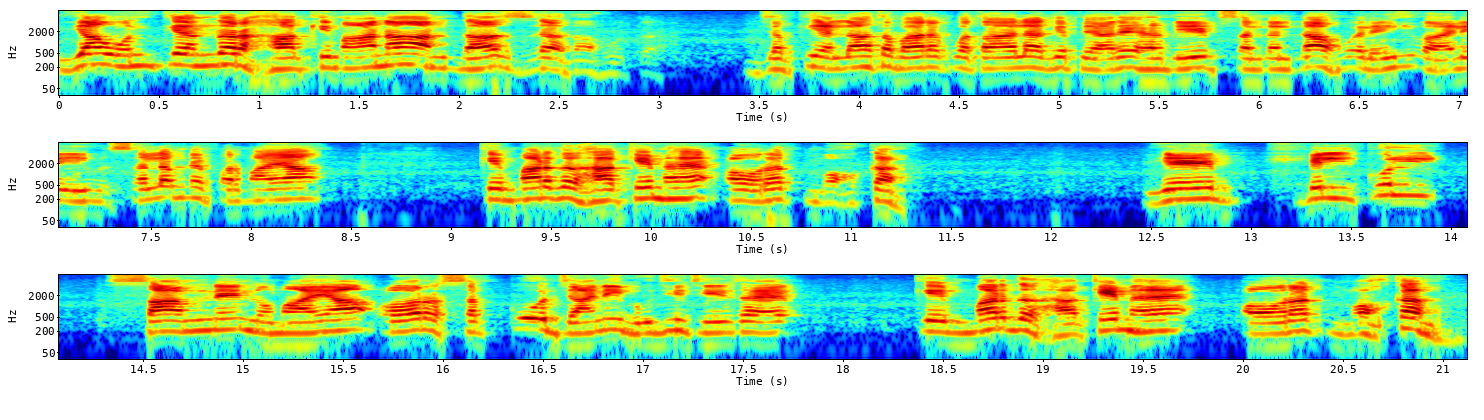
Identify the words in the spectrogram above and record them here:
या उनके अंदर हाकिमाना अंदाज ज़्यादा होता है। जबकि अल्लाह तबारक व ताली के प्यारे हबीब सल्लल्लाहु अलैहि वसल्लम ने फरमाया कि मर्द हाकिम है, औरत महकम। ये बिल्कुल सामने नुमाया और सबको जानी बूझी चीज़ है कि मर्द हाकिम है, औरत महकम है।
